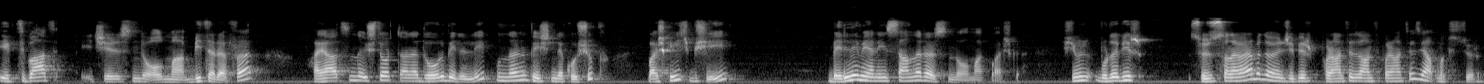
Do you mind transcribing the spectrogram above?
irtibat içerisinde olma bir tarafa hayatında 3-4 tane doğru belirleyip bunların peşinde koşup başka hiçbir şeyi bellemeyen insanlar arasında olmak başka. Şimdi burada bir sözü sana vermeden önce bir parantez antiparantez yapmak istiyorum.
